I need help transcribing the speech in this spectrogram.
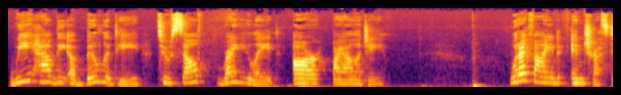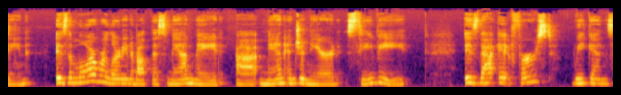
We have the ability to self regulate our biology. What I find interesting is the more we're learning about this man made, uh, man engineered CV, is that it first weakens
